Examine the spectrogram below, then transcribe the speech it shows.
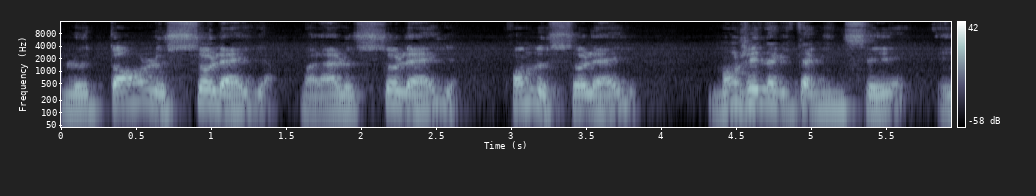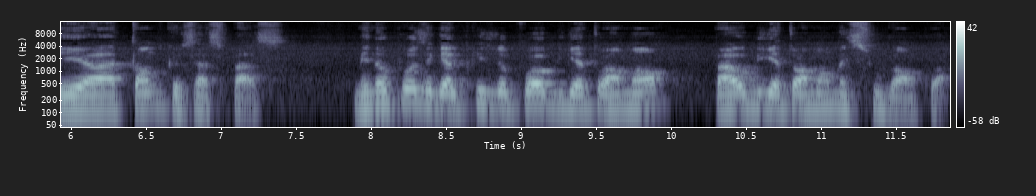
Le temps, le soleil, voilà, le soleil, prendre le soleil, manger de la vitamine C et euh, attendre que ça se passe. Ménopause égale prise de poids obligatoirement, pas obligatoirement, mais souvent, quoi.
